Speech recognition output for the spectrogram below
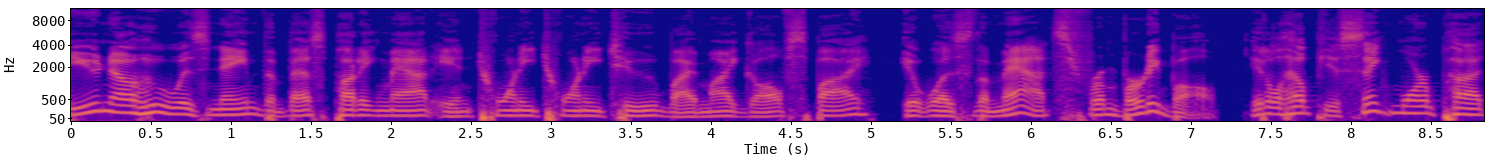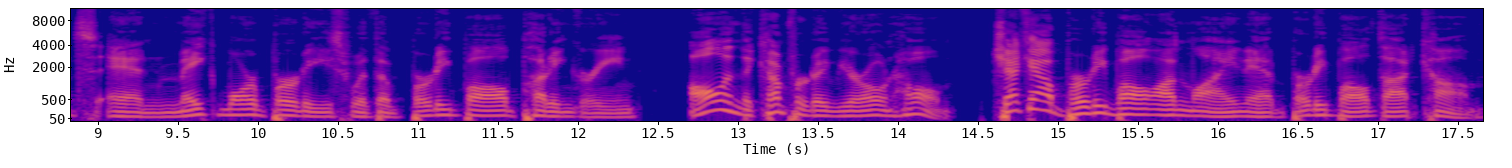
Do you know who was named the best putting mat in 2022 by My Golf Spy? It was the mats from Birdie Ball. It'll help you sink more putts and make more birdies with a Birdie Ball putting green, all in the comfort of your own home. Check out Birdie Ball online at birdieball.com.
